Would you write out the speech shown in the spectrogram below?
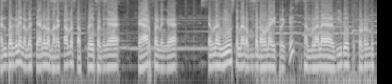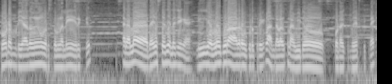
நண்பர்களே நம்ம சேனலை மறக்காம சப்ஸ்கிரைப் பண்ணுங்க ஷேர் பண்ணுங்க. நம்மள வியூஸ் எல்லாம் ரொம்ப டவுன் ஆகிட்டு இருக்கு நம்மளால வீடியோ தொடர்ந்து போட முடியாதவும் ஒரு சூழ்நிலையே இருக்கு. அதனால தயவு செய்து என்ன செய்யுங்க நீங்க எவ்வளவு தூரம் ஆதரவு கொடுக்குறீங்களோ அந்த அளவுக்கு நான் வீடியோ போட முயற்சிக்கிறேன்.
